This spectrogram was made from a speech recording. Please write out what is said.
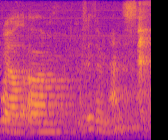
Well, um, feel very nice.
